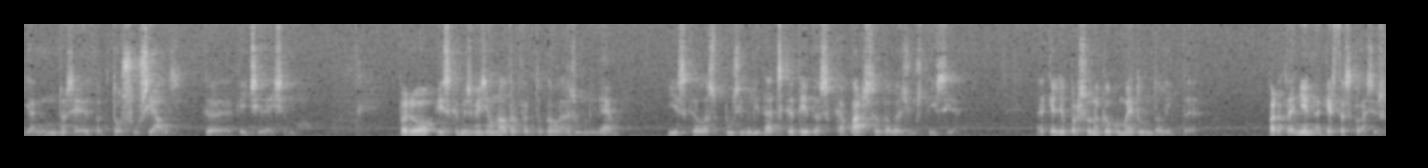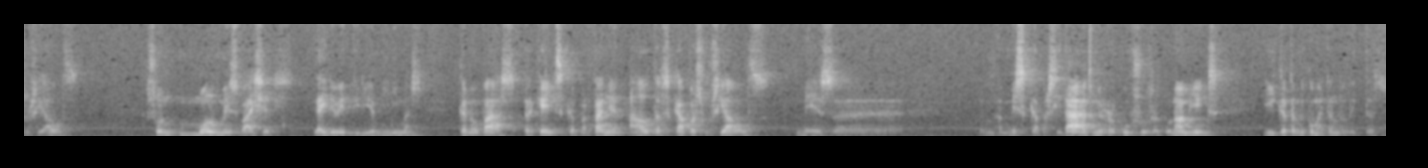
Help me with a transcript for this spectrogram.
hi ha una sèrie de factors socials que, que incideixen molt. Però és que a més a més hi ha un altre factor que a vegades oblidem, i és que les possibilitats que té d'escapar-se de la justícia aquella persona que comet un delicte pertanyent a aquestes classes socials són molt més baixes, gairebé diria mínimes, que no pas aquells que pertanyen a altres capes socials, més, eh, amb més capacitats, més recursos econòmics, i que també cometen delictes.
